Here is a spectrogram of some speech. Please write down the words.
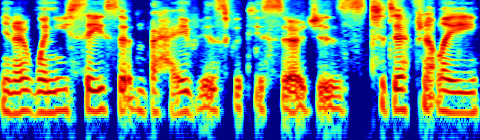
you know, when you see certain behaviors with your surges, to definitely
